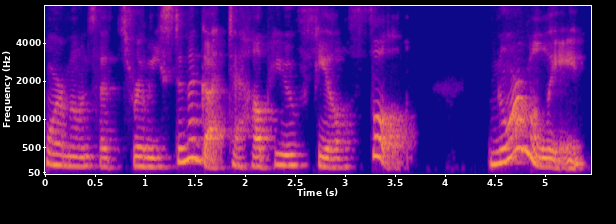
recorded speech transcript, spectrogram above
hormones that's released in the gut to help you feel full. Normally,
